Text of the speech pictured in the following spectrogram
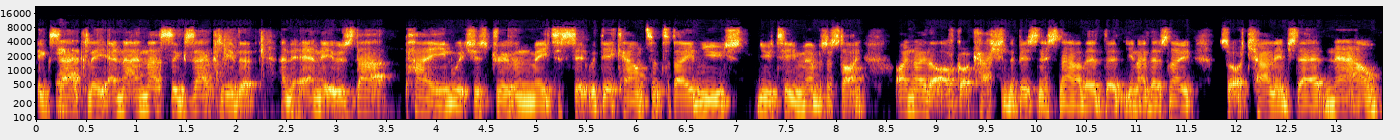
Exactly, yeah. and and that's exactly that. And and it was that pain which has driven me to sit with the accountant today. New new team members are starting. I know that I've got cash in the business now. That that you know, there's no sort of challenge there now.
